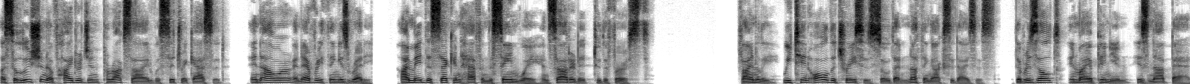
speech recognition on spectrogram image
A solution of hydrogen peroxide with citric acid. An hour and everything is ready. I made the second half in the same way and soldered it to the first. Finally, we tin all the traces so that nothing oxidizes. The result, in my opinion, is not bad.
